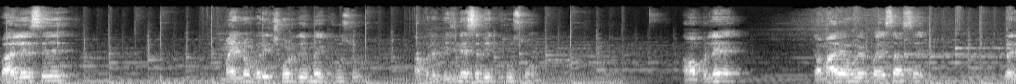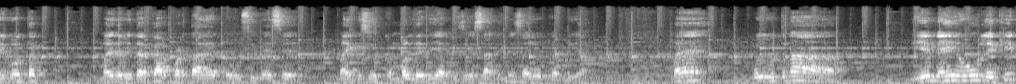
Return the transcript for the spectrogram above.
पहले से मैं नौकरी छोड़ के मैं खुश हूँ। अपने बिज़नेस से भी खुश हूँ। हम अपने कमाए हुए पैसा से गरीबों तक मैं जब दरकार पड़ता है तो उसी में से मैं किसी को कंबल दे दिया किसी के शादी में सहयोग कर दिया। मैं कोई उतना ये नहीं हूँ लेकिन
